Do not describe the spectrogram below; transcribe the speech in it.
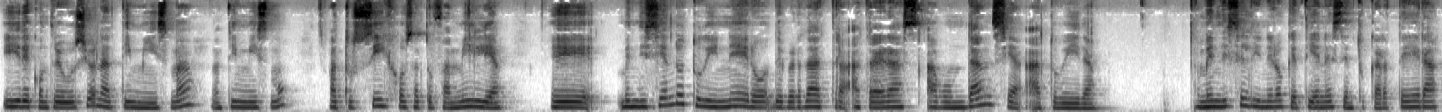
y de contribución a ti misma, a ti mismo, a tus hijos, a tu familia. Eh, bendiciendo tu dinero, de verdad atraerás abundancia a tu vida. Bendice el dinero que tienes en tu cartera,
